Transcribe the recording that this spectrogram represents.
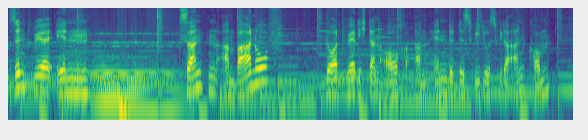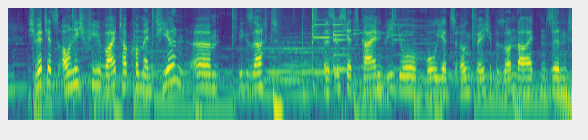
sind wir in Xanten am Bahnhof. Dort werde ich dann auch am Ende des Videos wieder ankommen. Ich werde jetzt auch nicht viel weiter kommentieren. Ähm, wie gesagt, es ist jetzt kein Video, wo jetzt irgendwelche Besonderheiten sind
